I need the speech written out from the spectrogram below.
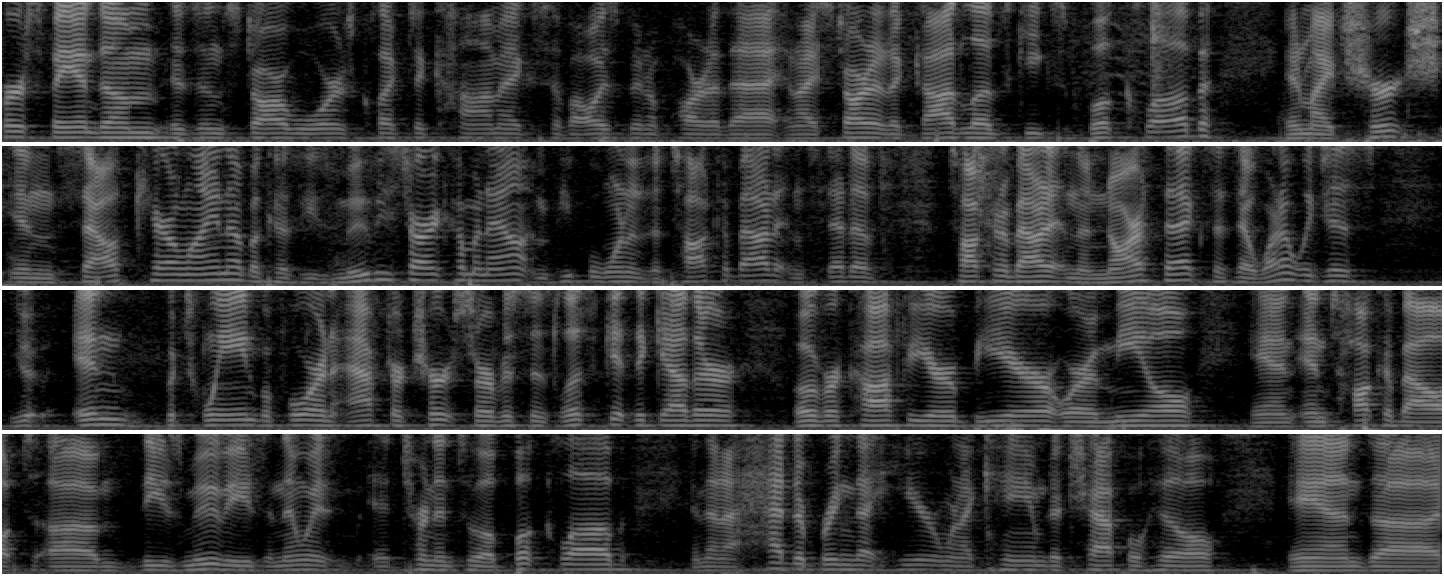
First fandom is in Star Wars. Collected comics. Have always been a part of that. And I started a God Loves Geeks book club in my church in South Carolina because these movies started coming out and people wanted to talk about it instead of talking about it in the narthex. I said, why don't we just you, in between, before and after church services, let's get together over coffee or beer or a meal and, and talk about um, these movies. And then we, it turned into a book club. And then I had to bring that here when I came to Chapel Hill. And uh,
